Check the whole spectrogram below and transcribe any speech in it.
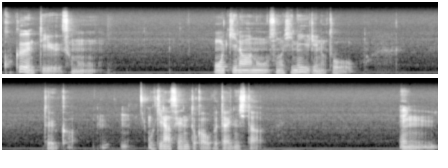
コクーンっていうその沖縄のその姫百合の塔というか沖縄戦とかを舞台にした演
